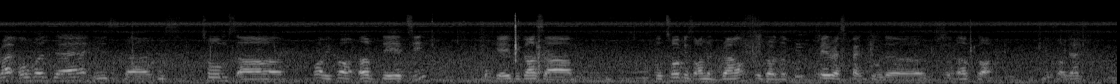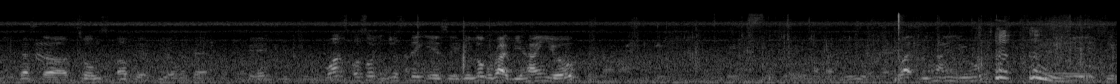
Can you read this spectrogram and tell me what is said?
right over there is uh, this tomb's uh, what we call earth deity. Okay, because um, the tomb is on the ground, so you got to pay respect to the, the earth god. Okay, so that's that's the tomb's earth deity over there. Okay. What's also interesting is if you look right behind you, right behind you, you see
